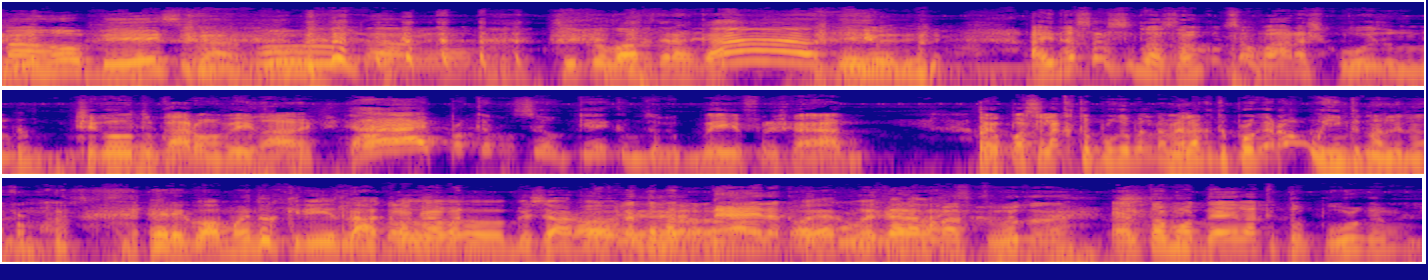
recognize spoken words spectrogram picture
Mas roubei esse, cara. Puta merda. Chico Lopes trancado. E eu- aí nessa situação aconteceu várias coisas. Né? Chegou outro cara uma vez lá, ai, porque não sei o que, que não sei o que, meio frescaiado. Aí eu passei lá que eu tô pulga também. Lá que eu tô era o Wink ali na farmácia. Era igual a mãe do Cris lá com o Gujarov. 10 eu Olha, tô coisa era lá. Pra tudo, né? Ele tomou 10 lá que tô purga, né?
